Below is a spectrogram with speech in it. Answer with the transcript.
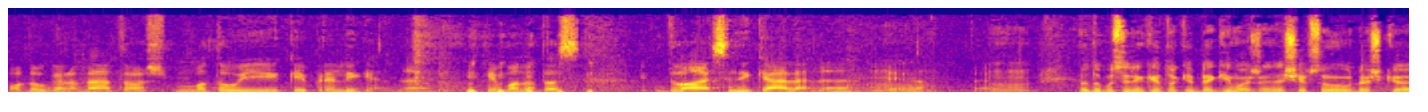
po daugelio metų, aš matau jį kaip religiją, ne? kaip mano tas dvasinį kelią, ne? Bėga. Tai, va. Bet tu pasirinkai tokį bėgimą, žinai, ne šiaip savo, reiškia,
